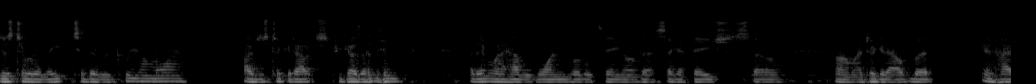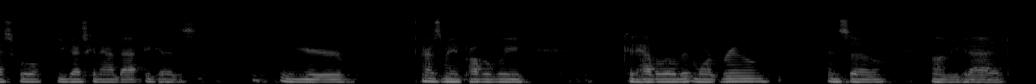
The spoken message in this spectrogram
just to relate to the recruiter more. I just took it out just because I didn't I didn't want to have one little thing on the second page, so um, I took it out. But in high school, you guys can add that because your resume probably could have a little bit more room, and so um, you could add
